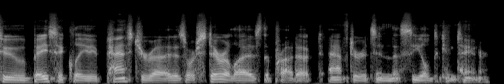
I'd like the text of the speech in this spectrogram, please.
to basically pasteurize or sterilize the product after it's in the sealed container.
